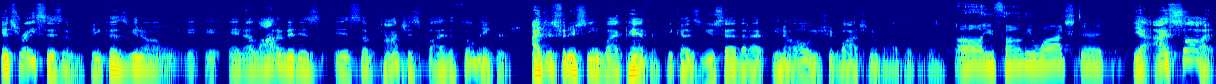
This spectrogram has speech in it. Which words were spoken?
it's racism because you know it, it, and a lot of it is is subconscious by the filmmakers. I just finished seeing black panther because you said that i you know oh you should watch it and blah blah blah blah. Oh you finally watched it. Yeah i saw it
